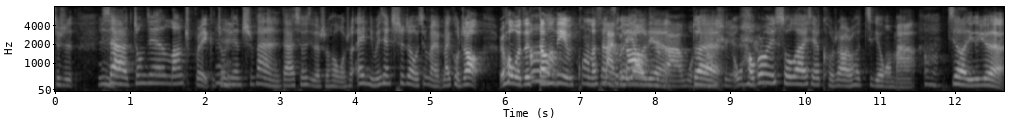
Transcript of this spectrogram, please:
就是下中间 lunch break 中间吃饭大家休息的时候，我说哎你们先吃着，我去买买口罩。然后我在当地逛了三四个药店，对，我好不容易搜到一些口罩，然后寄给我妈，寄了一个月。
